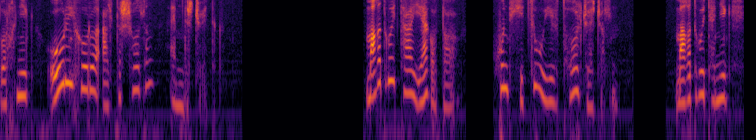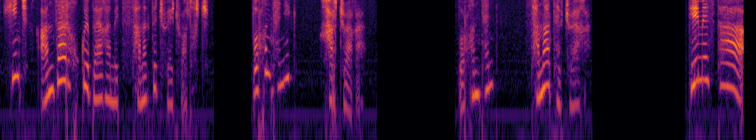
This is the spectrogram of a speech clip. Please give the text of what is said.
бурхныг өөрийнхөөрөө алдаршуулан амьдарч байдаг. Магадгүй та яг одоо хүнд хэцүү үеийг туулж байж болно. Магадгүй таныг хинч анзаарахгүй байгаа мэт санагдаж байж болох ч Бурхан таныг харж байгаа. Бурхан танд санаа тавьж байгаа. Тиймээс та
